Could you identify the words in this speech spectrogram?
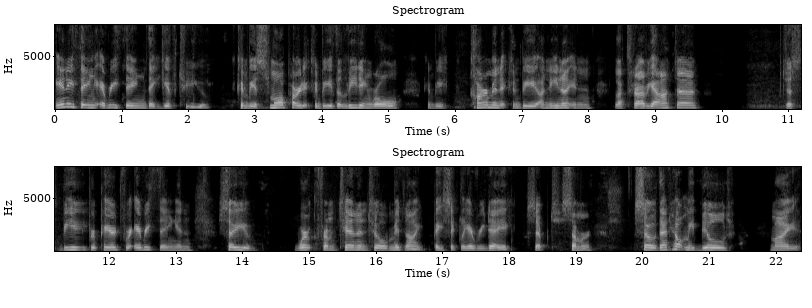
anything, everything they give to you. It can be a small part, it can be the leading role, can be Carmen, it can be Annina in La Traviata. Just be prepared for everything. And so you work from 10 until midnight, basically every day, except summer. So that helped me build my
